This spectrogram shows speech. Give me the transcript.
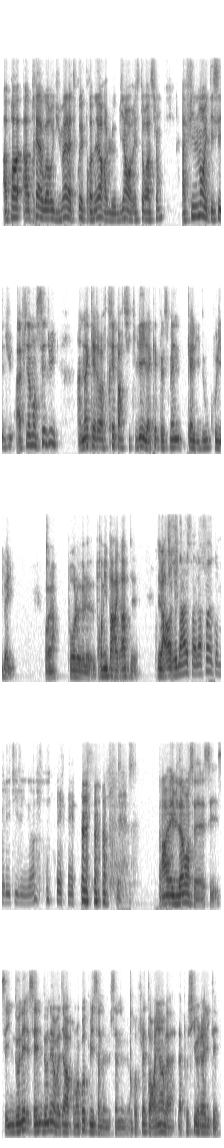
Après, après avoir eu du mal à trouver preneur, le bien en restauration a finalement, été séduit, a finalement séduit un acquéreur très particulier il y a quelques semaines, Khalidou Koulibaly. Voilà, pour le, le premier paragraphe de, de l'article. En général, c'est à la fin qu'on met les teasings. Hein évidemment, c'est une, donnée, une donnée, on va dire, à prendre en compte, mais ça ne, ça ne reflète en rien la, la possible réalité.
